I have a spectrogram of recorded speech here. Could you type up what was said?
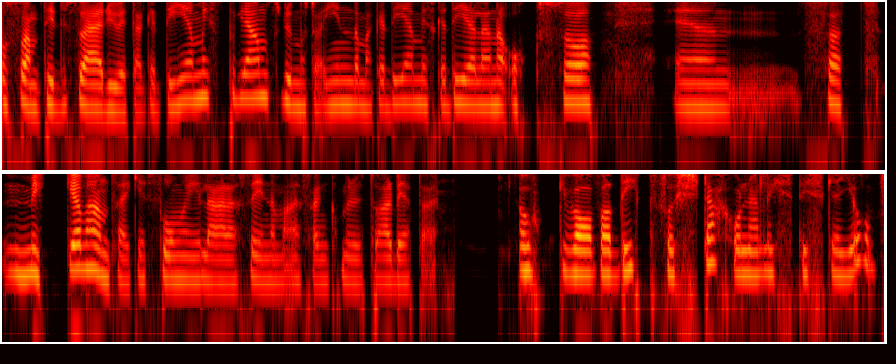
och samtidigt så är det ju ett akademiskt program så du måste ha in de akademiska delarna också. Eh, så att mycket av hantverket får man ju lära sig när man sen kommer ut och arbetar. Och vad var ditt första journalistiska jobb?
